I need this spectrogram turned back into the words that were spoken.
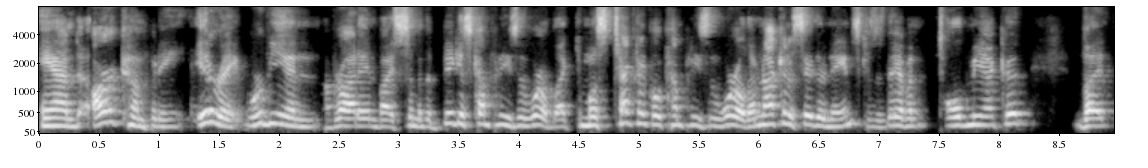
And our company, Iterate, we're being brought in by some of the biggest companies in the world, like the most technical companies in the world. I'm not going to say their names because they haven't told me I could, but,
